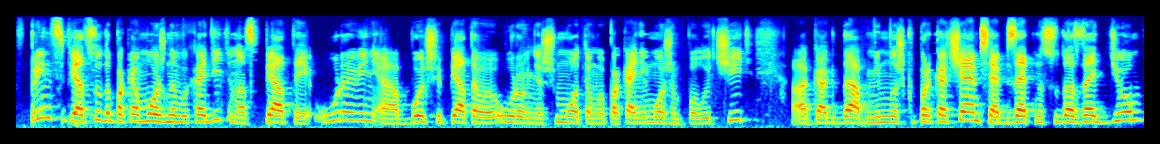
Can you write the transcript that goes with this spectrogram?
в принципе, отсюда пока можно выходить, у нас пятый уровень, а больше пятого уровня шмота мы пока не можем получить, а когда немножко прокачаемся, обязательно сюда зайдем,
